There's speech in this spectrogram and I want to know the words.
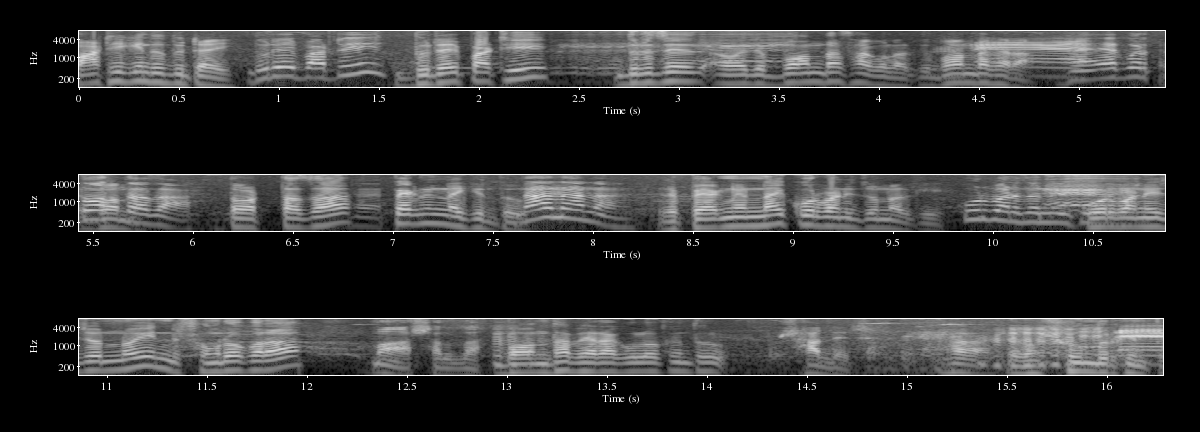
পাঠি কিন্তু দুটাই। দুটোই পাটি দুটাই পাঠি দুটো যে ওই যে বন্দা ছাগল আর কি বন্দা ভেড়া। হ্যাঁ একবার তরতাজা। তরতাজা হ্যাঁ। প্রেগনেন্ট নাই কিন্তু। না না না। এটা প্রেগনেন্ট নাই কোরবানির জন্য আর কি। কুরবানি জন্য। কোরবানির জন্যই সংগ্রহ করা মাশাল্লাহ বন্ধা ভেড়াগুলো কিন্তু স্বাদের। হ্যাঁ। এবং সুন্দর কিন্তু।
